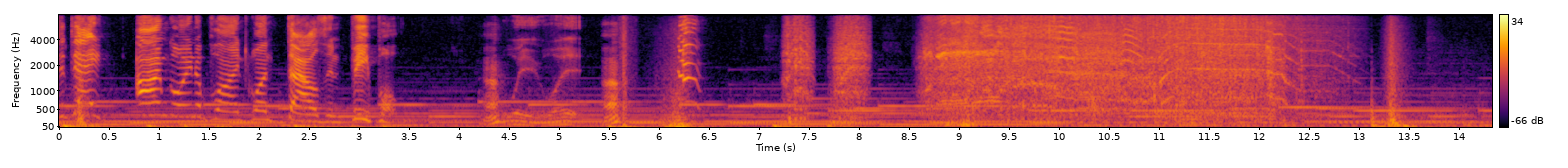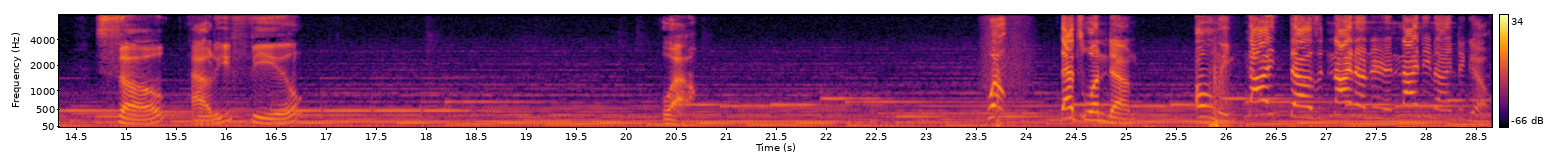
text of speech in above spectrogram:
today I'm going to blind 1,000 people. Huh? Wait, what? Huh? So, how do you feel? Wow. Well, that's one down. Only 9,999 to go.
